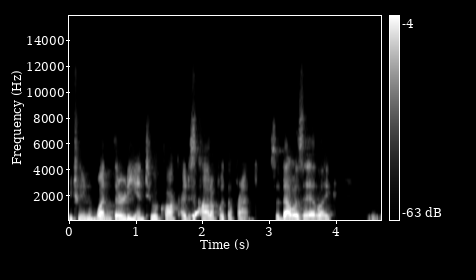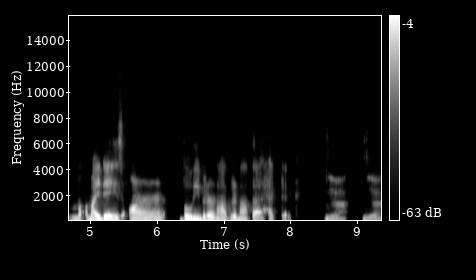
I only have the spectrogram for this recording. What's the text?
between 1.30 and 2 o'clock, I just caught up with a friend. So that was it. Like my days aren't, believe it or not, they're not that hectic. Yeah, yeah.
